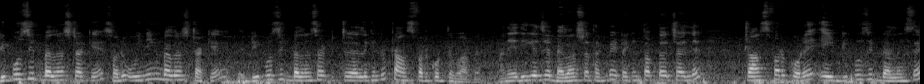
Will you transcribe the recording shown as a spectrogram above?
ডিপোজিট ব্যালেন্সটাকে সরি উইনিং ব্যালেন্সটাকে ডিপোজিট ব্যালেন্সটা চাইলে কিন্তু ট্রান্সফার করতে পারবেন। মানে এদিকে যে ব্যালেন্সটা থাকবে, এটা কিন্তু আপনারা চাইলে ট্রান্সফার করে এই ডিপোজিট ব্যালেন্সে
